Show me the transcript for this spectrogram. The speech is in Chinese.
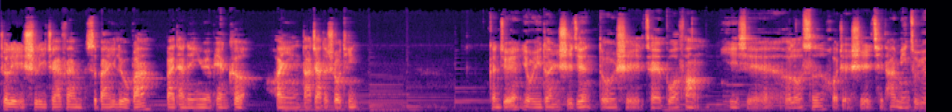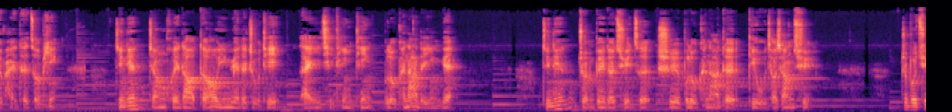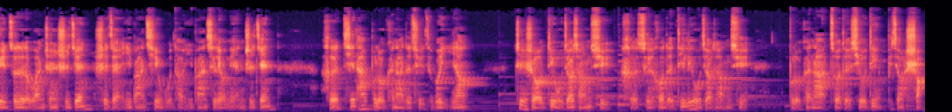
这里是荔枝 FM 四八一六八白谈的音乐片刻，欢迎大家的收听。感觉有一段时间都是在播放一些俄罗斯或者是其他民族乐派的作品，今天将回到德奥音乐的主题，来一起听一听布鲁克纳的音乐。今天准备的曲子是布鲁克纳的第五交响曲。这部曲子完成时间是在1875到1876年之间，和其他布鲁克纳的曲子不一样。这首第五交响曲和随后的第六交响曲，布鲁克纳做的修订比较少。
